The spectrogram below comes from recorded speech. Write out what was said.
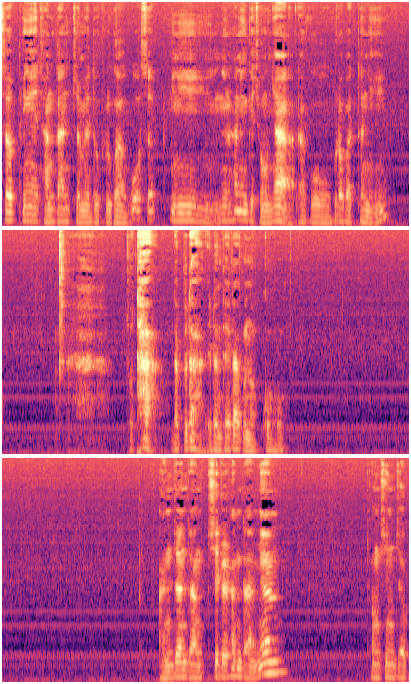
서핑의 장단점에도 불구하고 서핑을 하는 게 좋으냐라고 물어봤더니 좋다, 나쁘다 이런 대답은 없고 안전장치를 한다면 정신적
